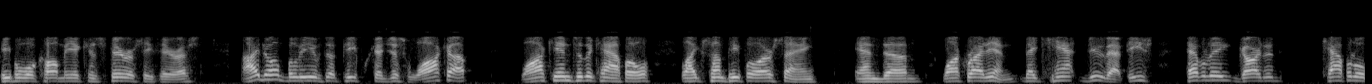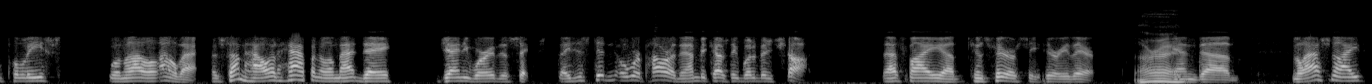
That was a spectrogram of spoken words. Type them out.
people will call me a conspiracy theorist. I don't believe that people can just walk up, walk into the Capitol, like some people are saying, and um, walk right in. They can't do that. These heavily guarded Capitol police will not allow that. But somehow it happened on that day, January the 6th. They just didn't overpower them because they would have been shot. That's my uh, conspiracy theory there. All right. And uh, last night,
